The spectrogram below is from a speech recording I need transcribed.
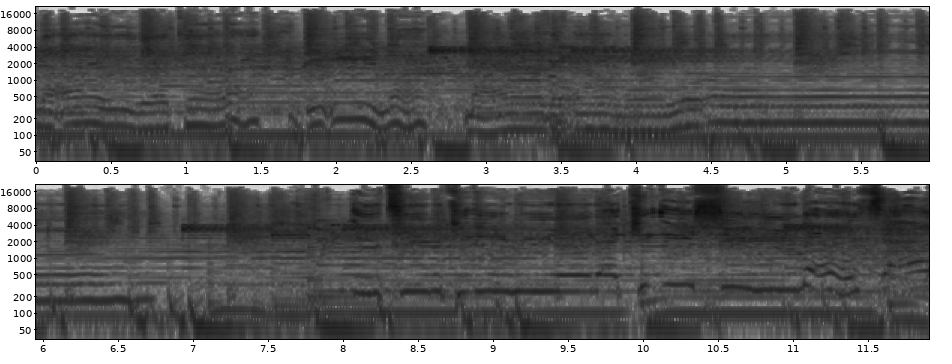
ないだ今までいつも君を抱きしめさ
